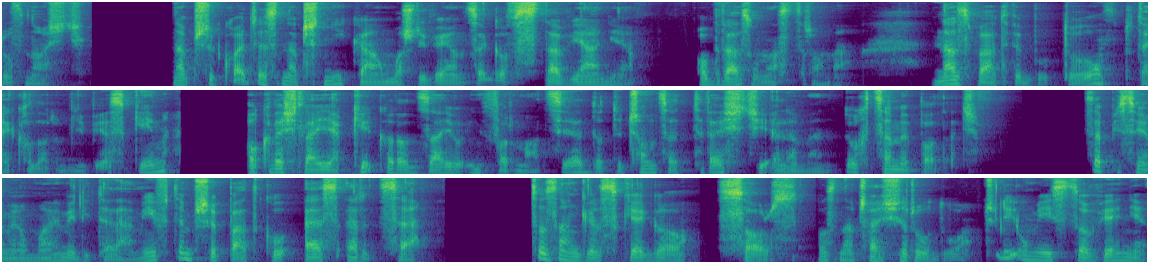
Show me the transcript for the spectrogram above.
równości. Na przykładzie znacznika umożliwiającego wstawianie obrazu na stronę. Nazwa atrybutu, tutaj kolorem niebieskim, określa jakiego rodzaju informacje dotyczące treści elementu chcemy podać. Zapisujemy ją małymi literami, w tym przypadku SRC, co z angielskiego source oznacza źródło, czyli umiejscowienie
